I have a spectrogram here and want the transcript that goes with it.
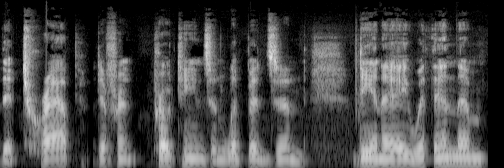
that trap different proteins and lipids and DNA within them.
